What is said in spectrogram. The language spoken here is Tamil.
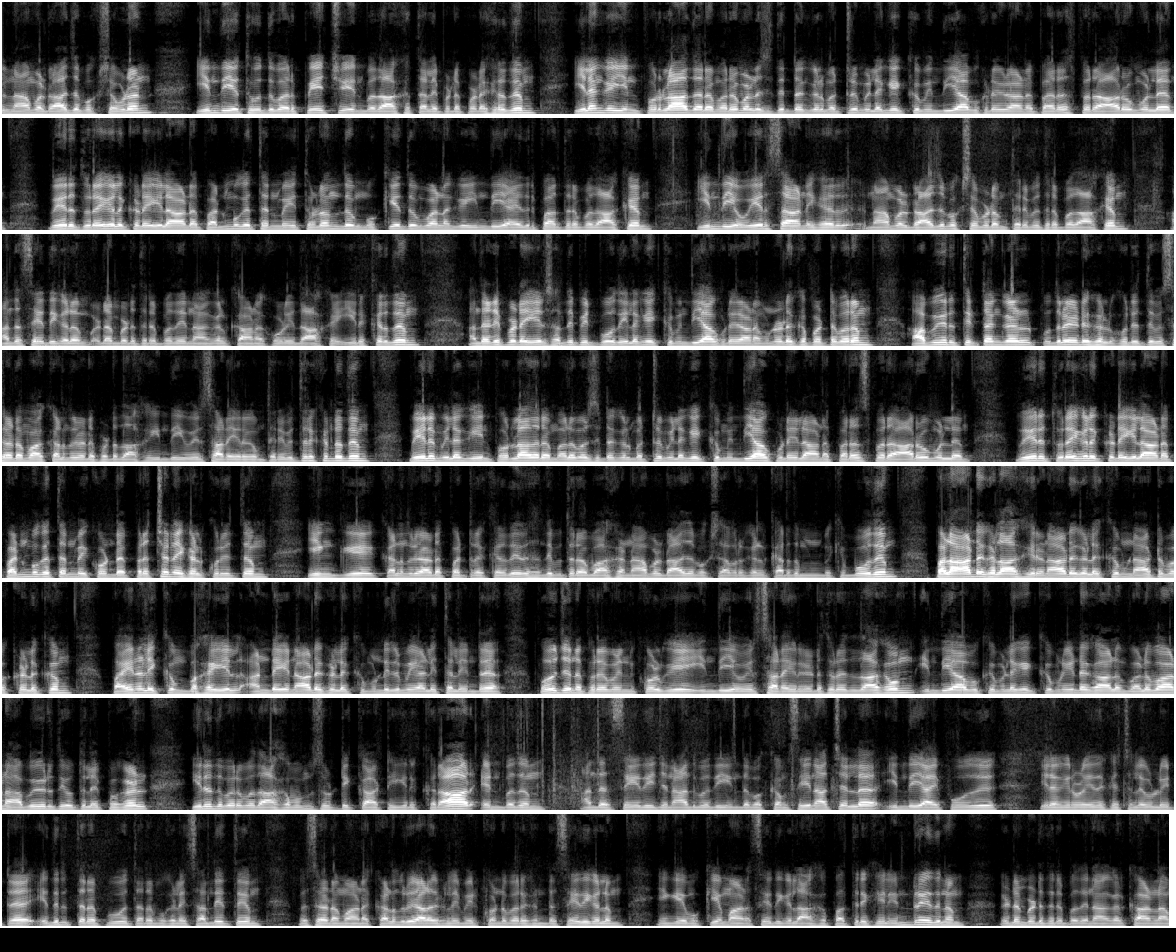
நாமல் ராஜபக்சவுடன் இந்திய தூதுவர் பேச்சு என்பதாக தலைப்பிடப்படுகிறது. இலங்கையின் பொருளாதார மறுமலர்ச்சி திட்டங்கள் மற்றும் இலங்கைக்கும் இந்தியாவுக்கு இடையிலான பரஸ்பர ஆர்வமுள்ள வேறு துறைகளுக்கு இடையிலான பன்முகத்தன்மை தொடர்ந்தும் முக்கியத்துவம் வழங்க இந்தியா எதிர்பார்த்திருப்பதாக இந்திய உயர்சாணிகர் நாமல் ராஜபக்சவிடம் தெரிவித்திருப்பதாக அந்த செய்திகளும் இடம்பெடுத்திருப்பதை நாங்கள் காணக்கூடியதாக இருக்கிறது. அந்த அடிப்படையில் சந்திப்பின் போது இலங்கைக்கும் இந்தியாவுக்கு இடையிலான முன்னெடுக்கப்பட்டு வரும் அபிவிருத்தி திட்டங்கள் முதலீடுகள் குறித்து விசேடமாக கலந்துரையாடப்பட்டதாக இந்திய உயர்சாணிகரகம் தெரிவித்திருக்கின்றது. மேலும் இலங்கை இலங்கையின் பொருளாதார மறுமலர்ச்சி திட்டங்கள் மற்றும் இலங்கைக்கும் இந்தியாவுக்கு இடையிலான பரஸ்பர ஆர்வமுள்ள வேறு துறைகளுக்கு இடையிலான பன்முகத்தன்மை கொண்ட பிரச்சனைகள் குறித்தும் இங்கு கலந்துரையாடப்பட்டிருக்கிறது. இந்த சந்திப்பு தொடர்பாக நாமல் ராஜபக்சே அவர்கள் கருத்து முன்வைக்கும் போது பல ஆண்டுகளாக இரு நாடுகளுக்கும் நாட்டு மக்களுக்கும் பயனளிக்கும் வகையில் அண்டைய நாடுகளுக்கு முன்னுரிமை அளித்தல் என்ற பொதுஜன பிரிவின் கொள்கையை இந்திய உயர்சாணையர் எடுத்துரைத்ததாகவும் இந்தியாவுக்கும் இலங்கைக்கும் நீண்டகாலம் வலுவான அபிவிருத்தி ஒத்துழைப்புகள் இருந்து வருவதாகவும் சுட்டிக்காட்டியிருக்கிறார் என்பதும் அந்த செய்தி. ஜனாதிபதி இந்த பக்கம் சீனா செல்ல இந்தியா இப்போது இலங்கையினுடைய எதிர்க்கட்சிகளை உள்ளிட்ட எதிர்த்தரப்பு தரப்புகளை சந்தித்து விசேடமான கலந்துரையாடல்களை மேற்கொண்டு வருகின்ற செய்திகளும் இங்கே முக்கியமான செய்திகளாக பத்திரிகையில் இன்றைய தினம் இடம்பெடுத்திருப்பதை நாங்கள் காணலாம்.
